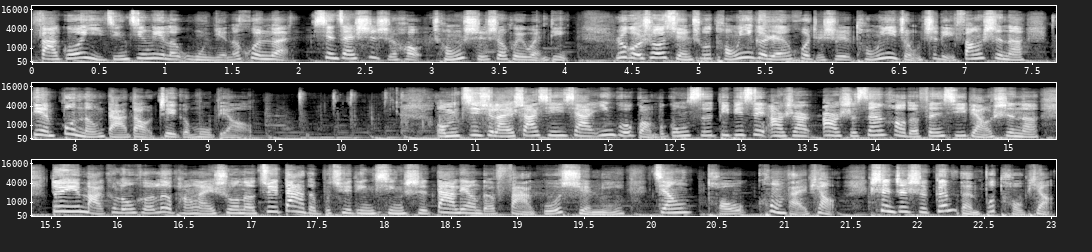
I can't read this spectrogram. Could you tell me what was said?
法国已经经历了五年的混乱，现在是时候。重拾社会稳定。如果说选出同一个人或者是同一种治理方式呢，便不能达到这个目标。我们继续来刷新一下英国广播公司 BBC 二十二二十三号的分析表示呢，对于马克龙和勒庞来说呢，最大的不确定性是大量的法国选民将投空白票，甚至是根本不投票。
